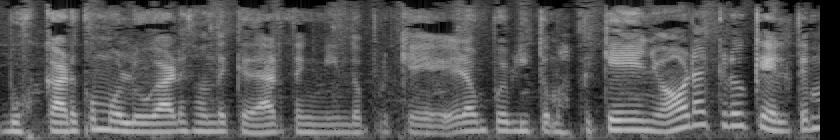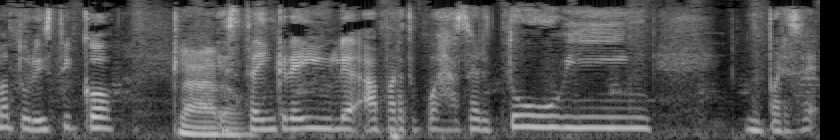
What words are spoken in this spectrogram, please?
buscar como lugares donde quedarte en Mindo porque era un pueblito más pequeño. Ahora creo que el tema turístico Claro. está increíble. Aparte puedes hacer tubing. Me parece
